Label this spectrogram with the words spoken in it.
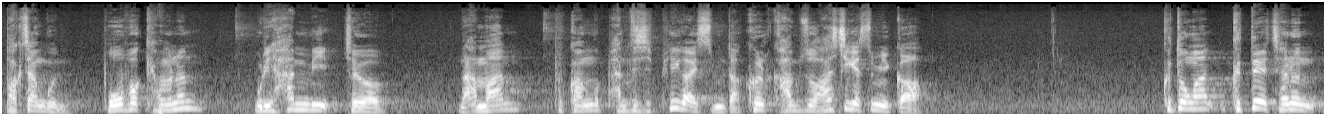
박 장군 보복하면은 우리 한미 저 남한 북한군 반드시 피해가 있습니다. 그걸 감수하시겠습니까? 그동안 그때 저는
